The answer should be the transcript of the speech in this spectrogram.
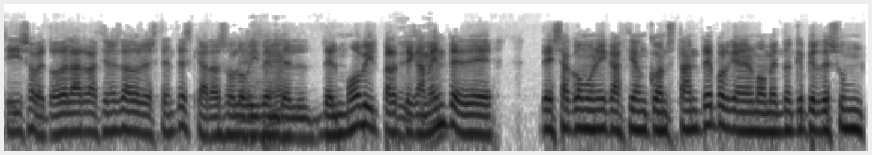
Sí, sobre todo de las relaciones de adolescentes que ahora solo Sí, viven sí. del, del móvil prácticamente, de, de esa comunicación constante, porque en el momento en que pierdes un,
